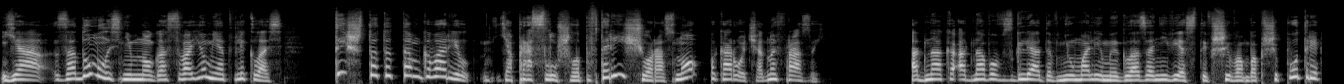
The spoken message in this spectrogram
Я задумалась немного о своем и отвлеклась. Ты что-то там говорил. Я прослушала. Повтори еще раз, но покороче, одной фразой. Однако одного взгляда в неумолимые глаза невесты в шивом бабшипутре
